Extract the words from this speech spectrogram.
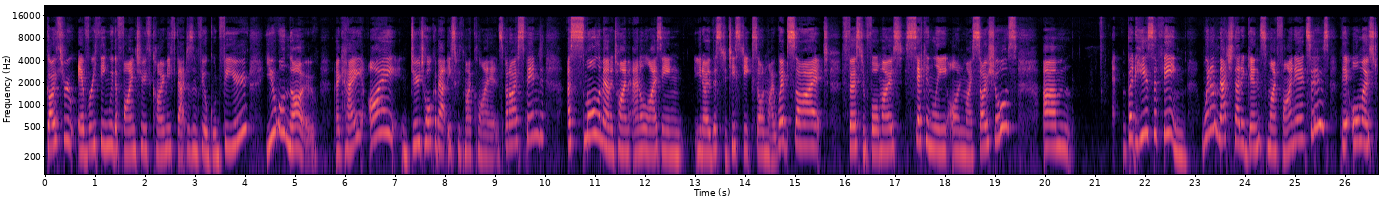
go through everything with a fine tooth comb if that doesn't feel good for you. You will know. Okay, I do talk about this with my clients, but I spend a small amount of time analyzing you know the statistics on my website first and foremost. Secondly on my socials. Um, but here's the thing. When i match that against my finances they're almost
